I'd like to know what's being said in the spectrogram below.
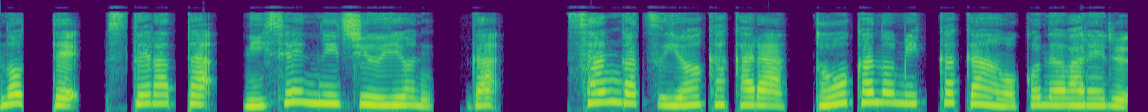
乗って、ステラタ、2024が、3月8日から10日の3日間行われる。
